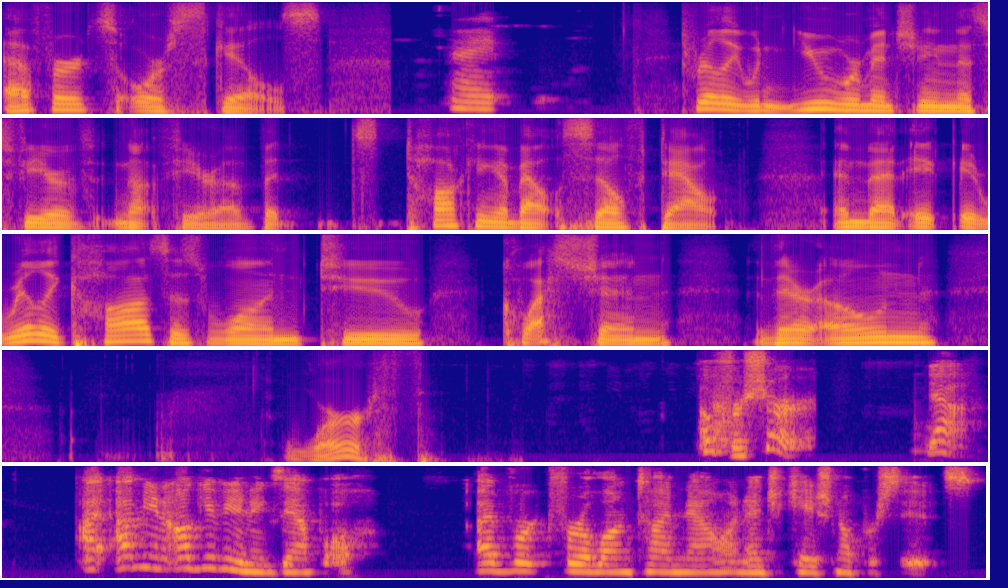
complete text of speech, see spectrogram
efforts or skills. Right. Really, when you were mentioning this fear of, not fear of, but talking about self doubt, and that it, it really causes one to question their own worth. Oh, for sure. Yeah. I, I mean, I'll give you an example. I've worked for a long time now on educational pursuits.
